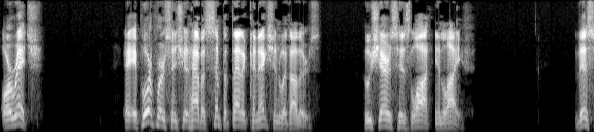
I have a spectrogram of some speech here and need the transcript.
or rich. A, a, poor person should have a sympathetic connection with others who shares his lot in life. This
